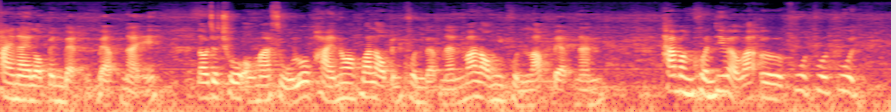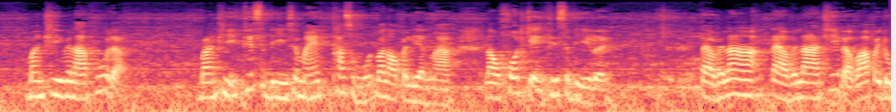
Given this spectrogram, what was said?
ภายในเราเป็นแบบแบบไหน เราจะโชว์ออกมาสู่โลกภายนอกว่าเราเป็นคนแบบนั้นว่าเรามีผลลัพธ์แบบนั้น ถ้าบางคนที่แบบว่า เออ พูดพูดพูด บางทีเวลาพูดอะบางทีทฤษฎีใช่ไหมถ้าสมมุติว่าเราไปเรียนมา เราโคตรเก่งทฤษฎีเลย แต่เวลาแต่เวลาที่แบบว่าไปดู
